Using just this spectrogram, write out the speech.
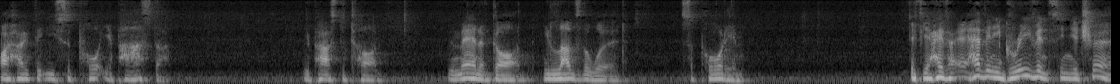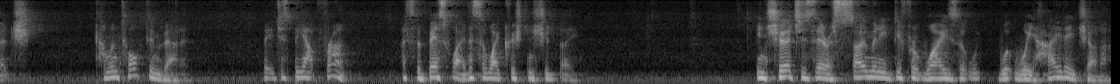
I hope that you support your pastor, your pastor Todd, the man of God. He loves the word. Support him. If you have, have any grievance in your church, come and talk to him about it. But just be upfront. That's the best way. That's the way Christians should be. In churches, there are so many different ways that we, we hate each other.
